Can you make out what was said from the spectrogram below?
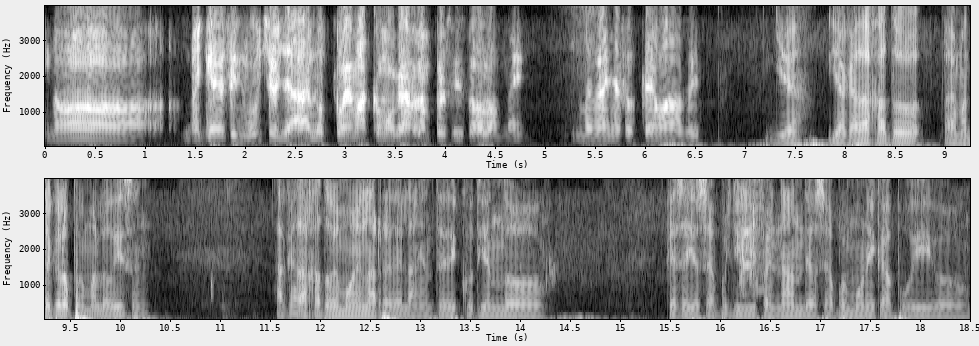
no, no hay que decir mucho, ya los poemas como que hablan por sí solos, men. En verdad en esos temas así. Yeah. Y a cada jato, además de que los poemas lo dicen, a cada jato vemos en las redes la gente discutiendo, qué sé yo, sea por Gigi Fernández o sea por Mónica Puig o,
